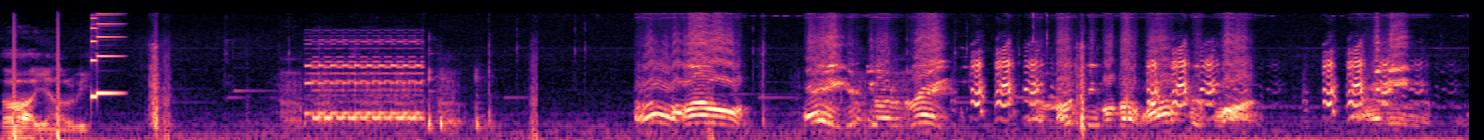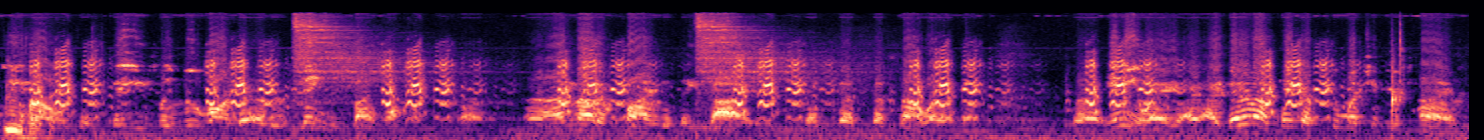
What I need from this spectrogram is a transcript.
Oh, ya no lo vi. Hello, hello. Hey, you're doing great. Most people don't last this long. I mean, you know, they, usually move on to other things by now. Uh, uh, I'm not implying that they die. That, that, that's not what I meant. Uh, anyway, I, I better not take up too much of your time.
